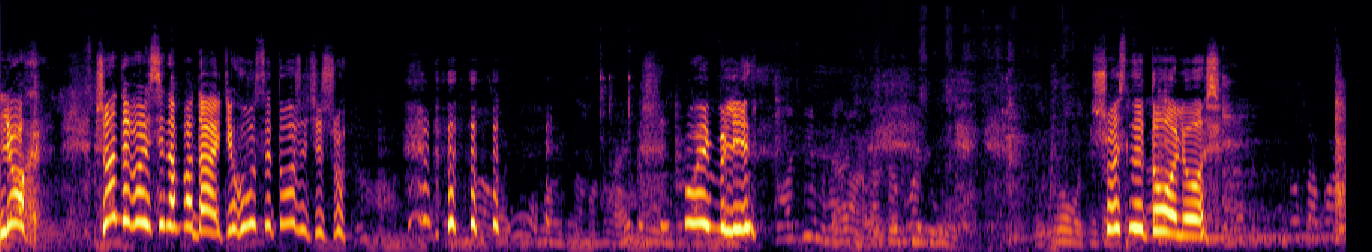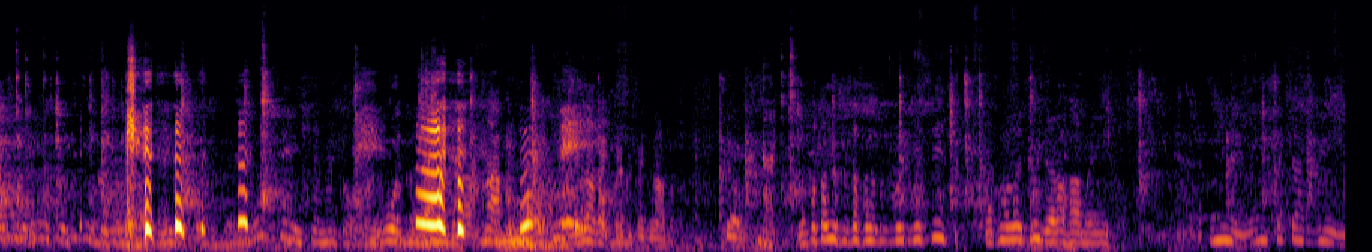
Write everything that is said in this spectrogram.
Льох, що ти ви всі нападаєте? Гуси теж чи що? А это был Ой, блін, Один гоняв, а то двоє. провод. щось не то, Льош. Вот. На, на, Не на бок. Все. Ну тому що зараз вони тут висіти, зараз малиш люди рогами і... Не, ну не сейчас были.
